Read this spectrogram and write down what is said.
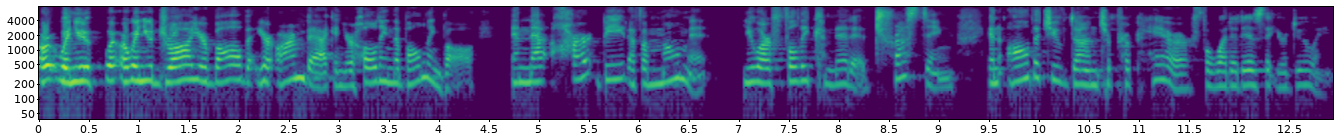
Or when you, or when you draw your ball, your arm back and you're holding the bowling ball. In that heartbeat of a moment, you are fully committed, trusting in all that you've done to prepare for what it is that you're doing.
